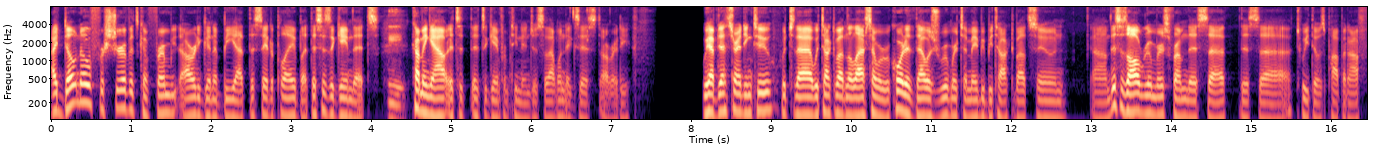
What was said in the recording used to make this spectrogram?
I don't know for sure if it's confirmed already going to be at the state of play, but this is a game that's mm. coming out. It's a it's a game from Team Ninja, so that one exists already. We have Death Stranding 2, which that we talked about in the last time we recorded. That was rumored to maybe be talked about soon. Um, this is all rumors from this uh, this uh, tweet that was popping off.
